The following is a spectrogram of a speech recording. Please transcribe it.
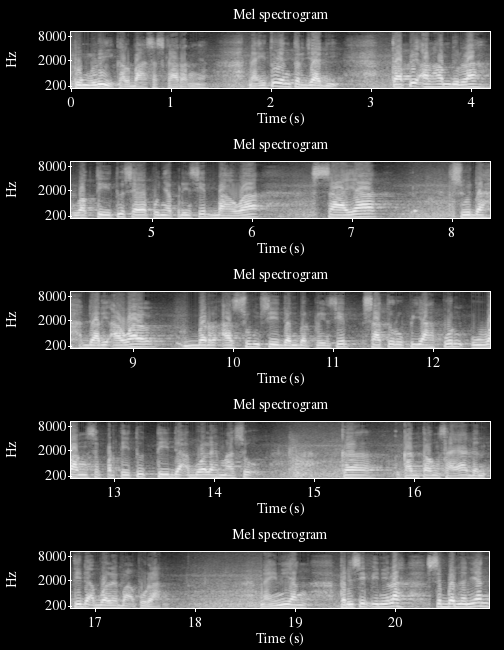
Pungli kalau bahasa sekarangnya. Nah itu yang terjadi. Tapi alhamdulillah waktu itu saya punya prinsip bahwa saya sudah dari awal berasumsi dan berprinsip satu rupiah pun uang seperti itu tidak boleh masuk ke kantong saya dan tidak boleh bawa pulang Nah ini yang prinsip inilah sebenarnya yang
